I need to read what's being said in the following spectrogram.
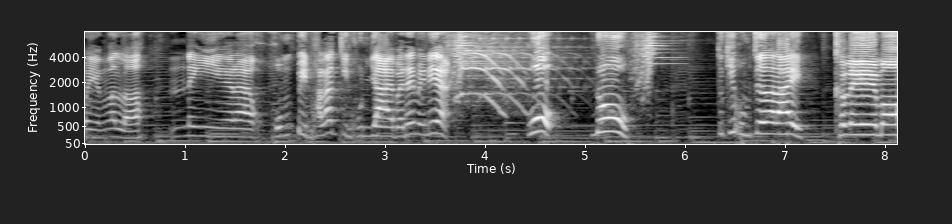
ยอย่างนั้นเหรอ นี่ไงล่ะ ผมปิดภารกิจคุณยายไปได้ไหมเนี่ย โอ้ no ตะกี้ผมเจออะไร เคลมอ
